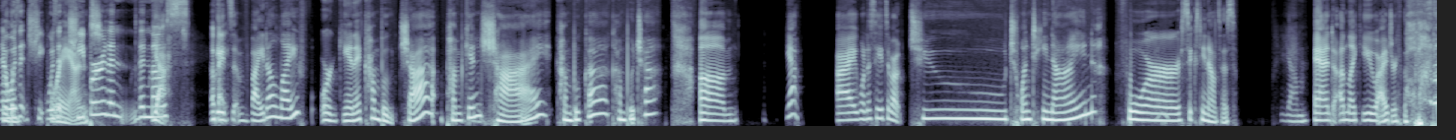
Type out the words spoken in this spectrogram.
Now, was it cheap? Was it cheaper than than most? yes, Okay. it's Vita Life organic kombucha, pumpkin chai, kombucha, kombucha. Um, I want to say it's about two twenty nine for sixteen ounces. Yum. And unlike you, I drink the whole bottle.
